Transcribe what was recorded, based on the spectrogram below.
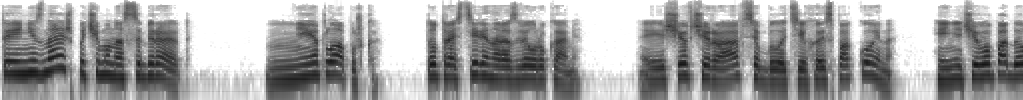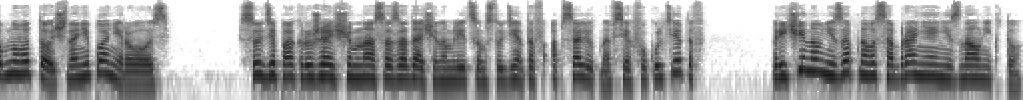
«Ты не знаешь, почему нас собирают?» «Нет, лапушка». Тот растерянно развел руками. «Еще вчера все было тихо и спокойно, и ничего подобного точно не планировалось». Судя по окружающим нас озадаченным лицам студентов абсолютно всех факультетов, причину внезапного собрания не знал никто.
